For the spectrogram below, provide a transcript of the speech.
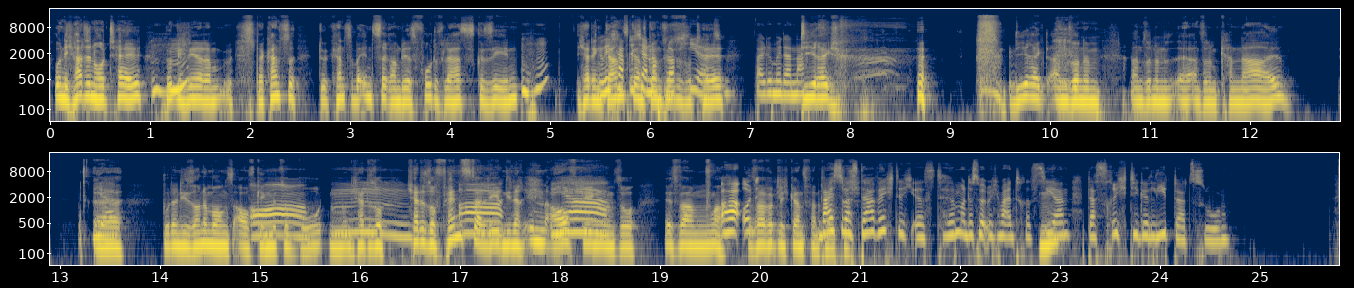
Und ich hatte ein Hotel, Mhm. wirklich, Lena, da, da kannst du, du kannst du bei Instagram dir das Foto, vielleicht hast du es gesehen. Mhm. Ich hatte ein ich ganz, ganz, ja ganz süßes Hotel, weil du mir danach. direkt, direkt an so einem, an so einem, äh, an so einem Kanal, Ja. äh, wo dann die Sonne morgens aufging mit so Oh, Booten. Und ich hatte so, mm. ich hatte so Fensterläden, Oh, die nach innen ja. aufgingen und so. Es war, muah, Oh, es war wirklich ganz Weißt fantastisch. du, was da wichtig ist, Tim? Und das würde mich mal interessieren, das richtige Lied dazu.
